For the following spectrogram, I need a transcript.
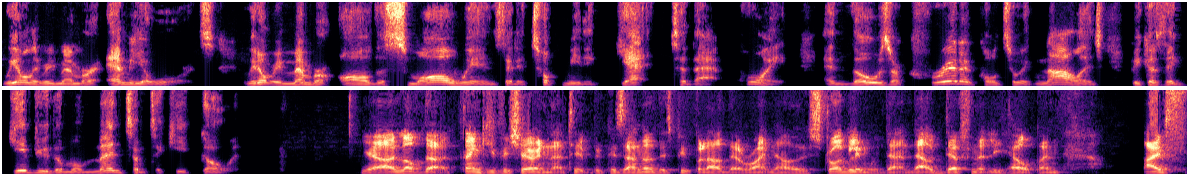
We only remember Emmy awards. We don't remember all the small wins that it took me to get to that point. And those are critical to acknowledge because they give you the momentum to keep going. Yeah, I love that. Thank you for sharing that tip because I know there's people out there right now who are struggling with that, and that would definitely help. And I've,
